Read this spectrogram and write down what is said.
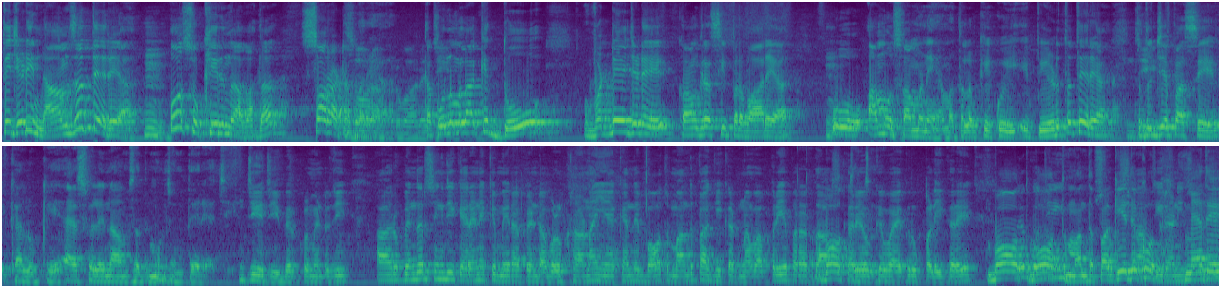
ਤੇ ਜਿਹੜੀ ਨਾਮਜ਼ਦ ਧਿਰ ਆ ਹੂੰ। ਉਹ ਸੁਖੀ ਰੰਧਾਵਾ ਦਾ ਸਹੁਰਾ ਟੱਬਰ ਹੈ, ਤਾਂ। ਕੁੱਲ ਮਿਲਾ ਕੇ ਦੋ ਵੱਡੇ ਜਿਹੜੇ ਕਾਂਗਰਸੀ ਪਰਿਵਾਰ ਆ ਉਹ ਆਮੋ ਸਾਹਮਣੇ ਆ ਮਤਲਬ ਕਿ ਕੋਈ ਪੀੜਤ ਧਿਰ ਆ ਤੇ। ਦੂਜੇ ਪਾਸੇ ਕਹ ਲੋ ਕਿ ਇਸ ਵੇਲੇ ਨਾਮਜ਼ਦ ਮੁਲਜ਼ਮ ਧਿਰ ਆ ਜੀ। ਜੀ ਜੀ ਬਿਲਕੁਲ ਮਿੰਟੂ ਜੀ। ਆ ਰੁਪਿੰਦਰ ਸਿੰਘ ਜੀ ਕਹਿ ਰਹੇ ਨੇ ਕਿ ਮੇਰਾ ਪਿੰਡ ਅਬਲ ਖਰਾਣਾ ਹੀ ਹੈ ਕਹਿੰਦੇ ਬਹੁਤ ਮੰਦਭਾਗੀ ਘਟਨਾ ਵਾਪਰੀ ਹੈ ਪਰ ਅਰਦਾਸ ਕਰਿਓ ਕਿ ਵਾਹਿਗੁਰੂ ਭਲੀ ਕਰੇ। ਬਹੁਤ ਬਹੁਤ ਮੰਦਭਾਗੀ ਦੇਖੋ ਮੈਂ ਤੇ।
